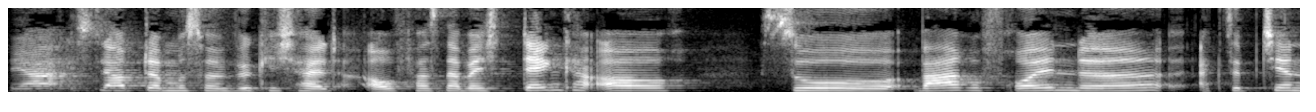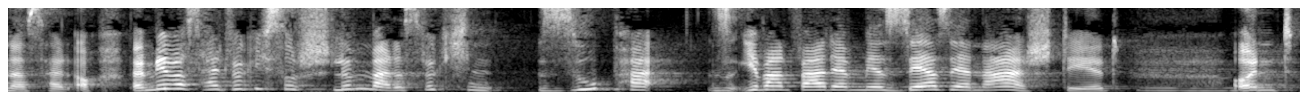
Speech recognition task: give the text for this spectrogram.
Ja, ich glaube, da muss man wirklich halt aufpassen. Aber ich denke auch, so wahre Freunde akzeptieren das halt auch. Bei mir war es halt wirklich so schlimm, weil das wirklich ein super, jemand war, der mir sehr, sehr nahe steht. Mhm. Und,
